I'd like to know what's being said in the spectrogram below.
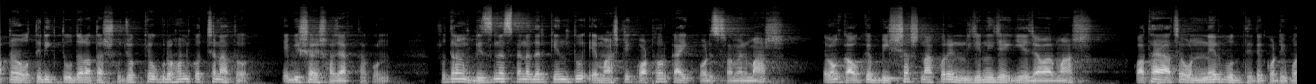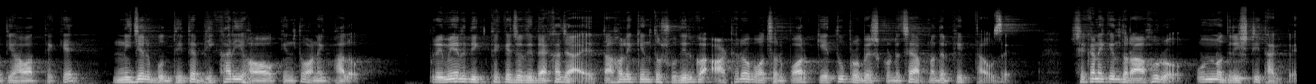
আপনার অতিরিক্ত উদারতার সুযোগকেও গ্রহণ করছে না তো, এ বিষয়ে সজাগ থাকুন। সুতরাং বিজনেসম্যানেদের কিন্তু এ মাসটি কঠোর কায়িক পরিশ্রমের মাস এবং কাউকে বিশ্বাস না করে নিজে নিজে এগিয়ে যাওয়ার মাস। কথায় আছে, অন্যের বুদ্ধিতে কোটিপতি হওয়ার থেকে নিজের বুদ্ধিতে ভিখারি হওয়াও কিন্তু অনেক ভালো। প্রেমের দিক থেকে যদি দেখা যায়, তাহলে কিন্তু সুদীর্ঘ আঠেরো বছর পর কেতু প্রবেশ করেছে আপনাদের ফিফথ হাউসে সেখানে কিন্তু রাহুরও পূর্ণ দৃষ্টি থাকবে।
